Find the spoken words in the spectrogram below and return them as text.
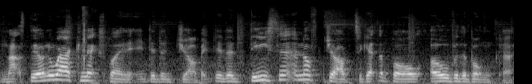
And that's the only way I can explain it. It did a job. It did a decent enough job to get the ball over the bunker.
